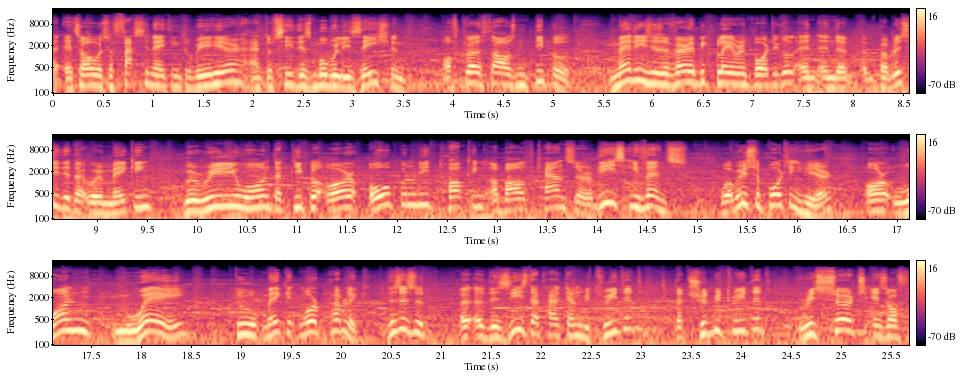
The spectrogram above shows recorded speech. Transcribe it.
It's always fascinating to be here and to see this mobilization of 12,000 people. Medis is a very big player in Portugal, and, and the publicity that we're making, we really want that people are openly talking about cancer. These events, what we're supporting here, are one way to make it more public. This is a, a, a disease that ha- can be treated, that should be treated. Research is of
